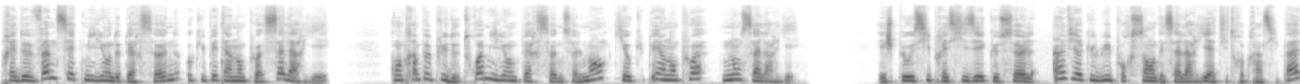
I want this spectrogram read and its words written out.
près de 27 millions de personnes occupaient un emploi salarié, contre un peu plus de 3 millions de personnes seulement qui occupaient un emploi non salarié. Et je peux aussi préciser que seuls 1,8% des salariés à titre principal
